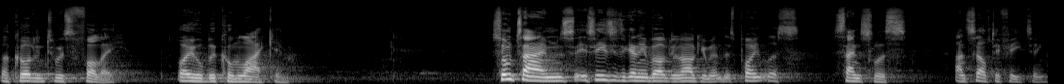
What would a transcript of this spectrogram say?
according to his folly, or you'll become like him. Sometimes it's easy to get involved in an argument that's pointless, senseless, and self defeating.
